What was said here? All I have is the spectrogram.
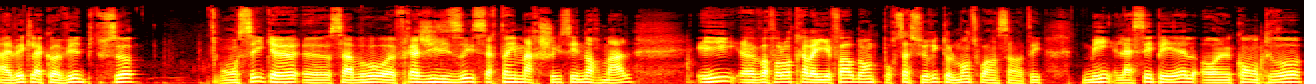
avec la COVID puis tout ça. On sait que euh, ça va fragiliser certains marchés, c'est normal. Et il euh, va falloir travailler fort donc pour s'assurer que tout le monde soit en santé. Mais la CPL a un contrat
